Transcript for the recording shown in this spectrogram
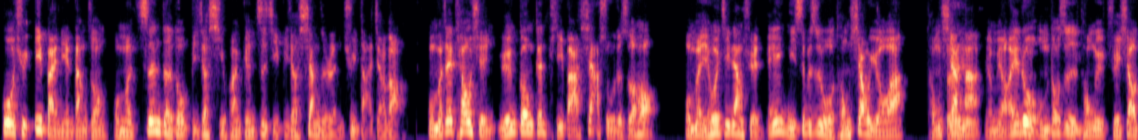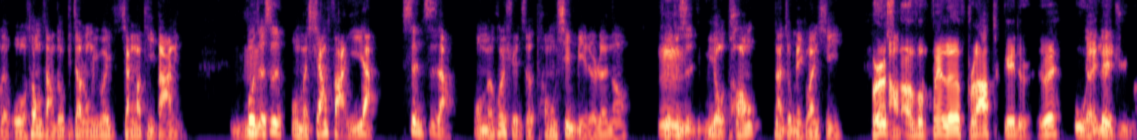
过去一百年当中，我们真的都比较喜欢跟自己比较像的人去打交道。我们在挑选员工跟提拔下属的时候，我们也会尽量选，哎，你是不是我同校友啊、同乡啊？有没有？哎，如果我们都是同一个学校的，我通常都比较容易会想要提拔你，或者是我们想法一样，甚至啊，我们会选择同性别的人哦。所以就是有同，那就没关系。Birds of a feather flock together，对不对？物以类聚嘛，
